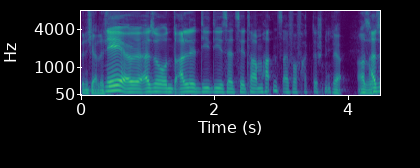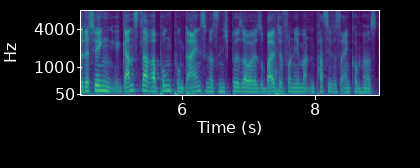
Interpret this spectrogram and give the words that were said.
bin ich ehrlich. Nee, äh, also und alle, die, die es erzählt haben, hatten es einfach faktisch nicht. Ja, also, also deswegen ganz klarer Punkt, Punkt 1, und das ist nicht böse, aber sobald du von jemandem passives Einkommen hörst,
